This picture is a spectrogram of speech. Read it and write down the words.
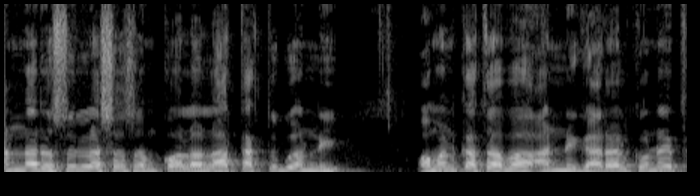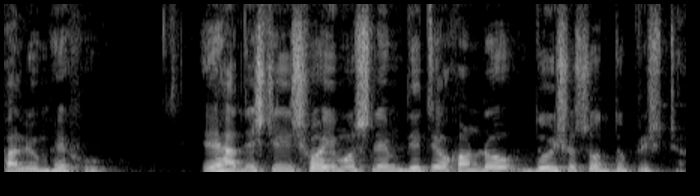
আন্না রসুল্লাহ সাসম কলা, লা তাকতুবু আন্নি অমান কাতাবা আন্নি গারাল কোনে ফালিউম হেহু এই হাদিসটি সহি মুসলিম, দ্বিতীয় খণ্ড, দুইশো চোদ্দ পৃষ্ঠা।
